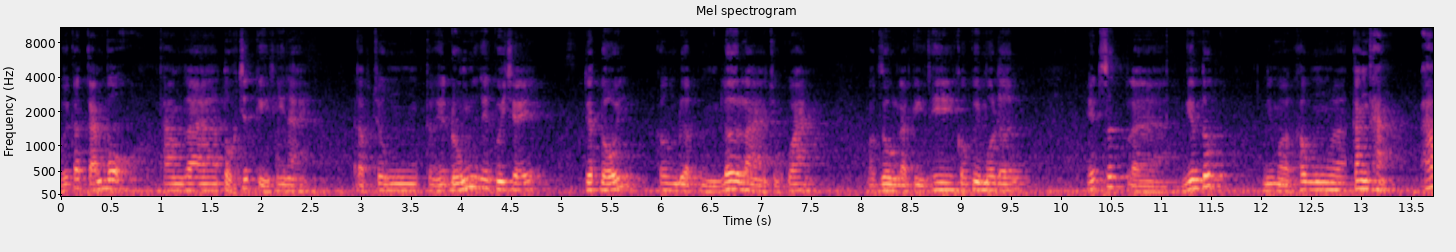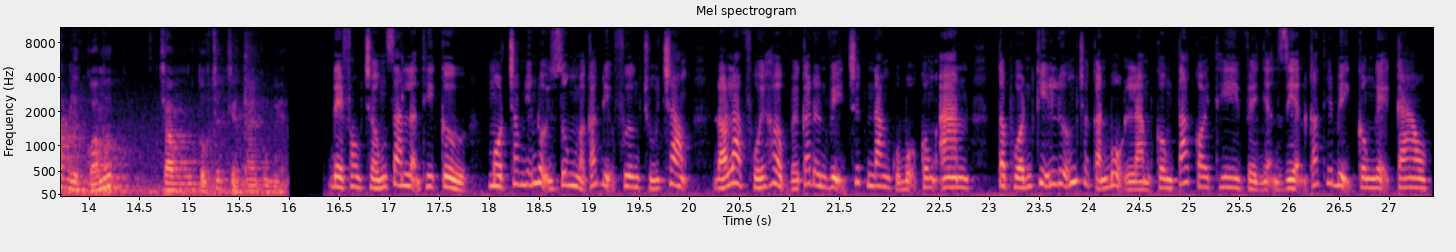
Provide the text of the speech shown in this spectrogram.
với các cán bộ tham gia tổ chức kỳ thi này tập trung thực hiện đúng những cái quy chế tuyệt đối không được lơ là chủ quan mặc dù là kỳ thi có quy mô lớn hết sức là nghiêm túc nhưng mà không ờ, căng thẳng áp lực quá mức trong tổ chức triển khai công việc Để phòng chống gian lận thi cử, một trong những nội dung mà các địa phương chú trọng đó là phối hợp với các đơn vị chức năng của Bộ Công an, tập huấn kỹ lưỡng cho cán bộ làm công tác coi thi về nhận diện các thiết bị công nghệ cao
